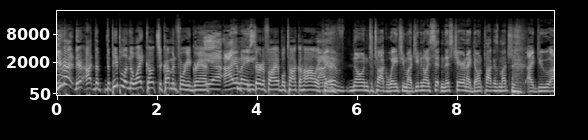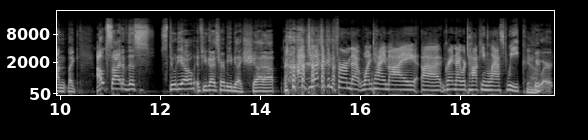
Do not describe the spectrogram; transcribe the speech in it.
You got there. Uh, the the people in the white coats are coming for you, Grant. Yeah, I am a certifiable talkaholic I here. have known to talk way too much, even though I sit in this chair and I don't talk as much as I do on like outside of this studio. If you guys heard me, you'd be like, "Shut up." I do have to confirm that one time I uh, Grant and I were talking last week. We were.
